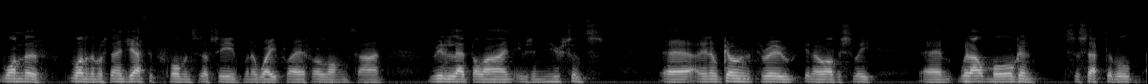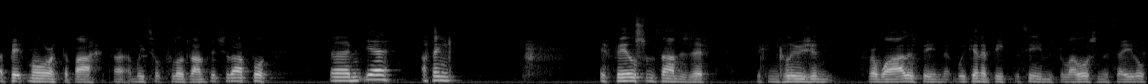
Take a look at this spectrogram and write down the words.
One of one of the most energetic performances I've seen from an away player for a long time. Really led the line. He was a nuisance. Uh, you know, going through, you know, obviously um, without Morgan, susceptible a bit more at the back, uh, and we took full advantage of that. But um, yeah, I think it feels sometimes as if the conclusion for a while has been that we're going to beat the teams below us in the table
